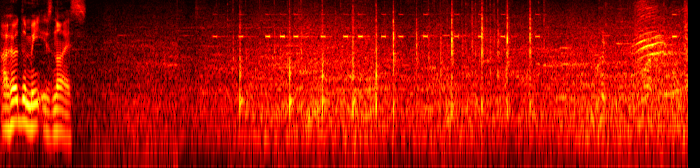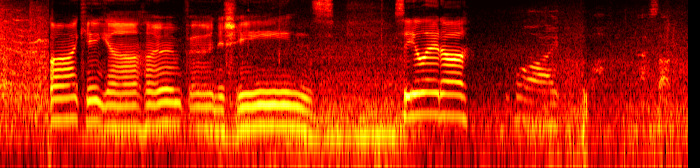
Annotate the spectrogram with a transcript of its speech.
I heard the meat is nice. IKEA home furnishings. See you later. Why? Oh, that sucked.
